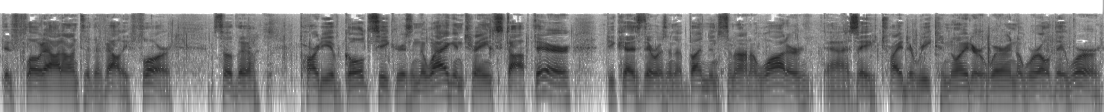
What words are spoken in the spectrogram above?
that flowed out onto the valley floor. So, the party of gold seekers and the wagon train stopped there because there was an abundance amount of water as they tried to reconnoiter where in the world they were.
